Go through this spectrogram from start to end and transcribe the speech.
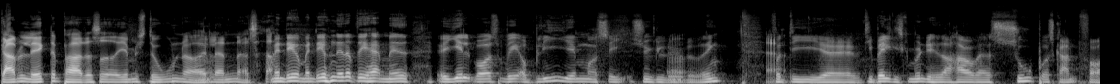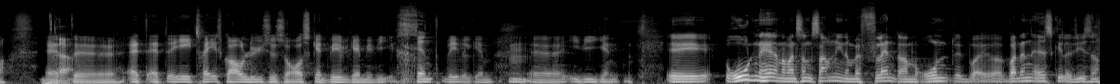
gamle ægtepar, der sidder hjemme i stuen og et eller andet. Altså. Men det, er jo, men det er jo netop det her med øh, hjælp også ved at blive hjemme og se cykelløbet, ikke? Fordi øh, de belgiske myndigheder har jo været super skræmt for, at, Ja. øh, at, at E3 skulle aflyses, og også Gent Wevelgem i, Gent Wevelgem, mm. øh, i weekenden. Øh, ruten her, når man sådan sammenligner med Flandern rundt, hvor- hvordan adskiller de sig?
